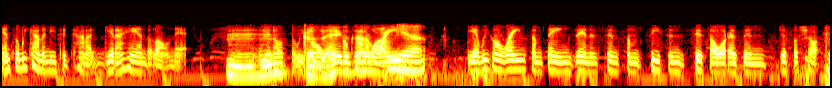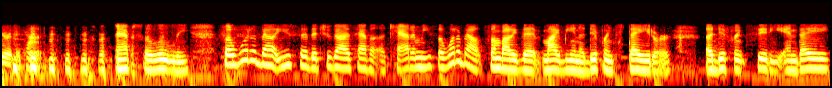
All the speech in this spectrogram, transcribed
And so we kind of need to kind of get a handle on that. Mm-hmm. you know so we don't kind of rein, yeah yeah, we're gonna rein some things in and send some cease and desist orders in just a short period of time. Absolutely. So, what about you said that you guys have an academy? So, what about somebody that might be in a different state or a different city and they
